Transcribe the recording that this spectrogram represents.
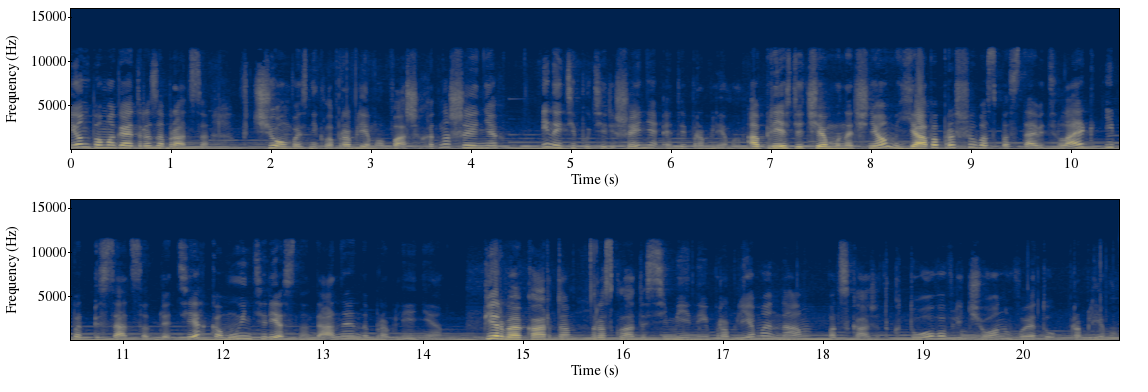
и он помогает разобраться, чем возникла проблема в ваших отношениях, и найти пути решения этой проблемы. А прежде чем мы начнем, я попрошу вас поставить лайк и подписаться для тех, кому интересно данное направление. Первая карта расклада «Семейные проблемы» нам подскажет, кто вовлечен в эту проблему.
